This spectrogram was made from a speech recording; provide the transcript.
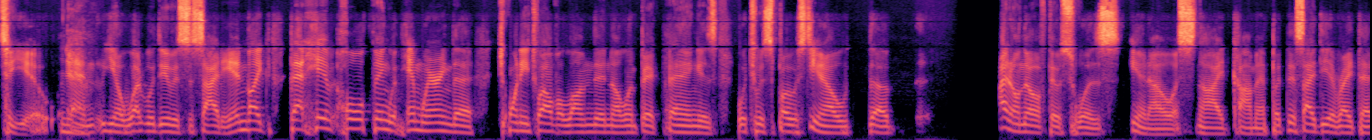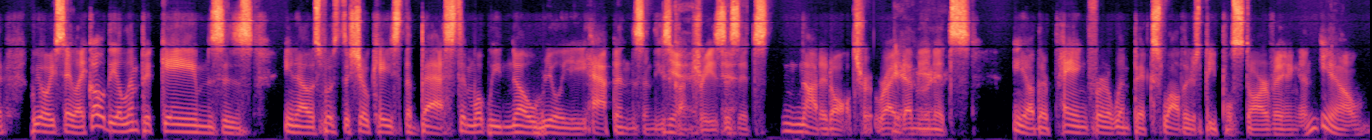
to you. Yeah. And you know, what would do is society. And like that him whole thing with him wearing the 2012 London Olympic thing is which was supposed, you know, the I don't know if this was, you know, a snide comment, but this idea, right, that we always say, like, oh, the Olympic Games is, you know, supposed to showcase the best. And what we know really happens in these yeah, countries yeah. is it's not at all true, right? Yeah, I mean, right. it's, you know, they're paying for Olympics while there's people starving and, you know,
